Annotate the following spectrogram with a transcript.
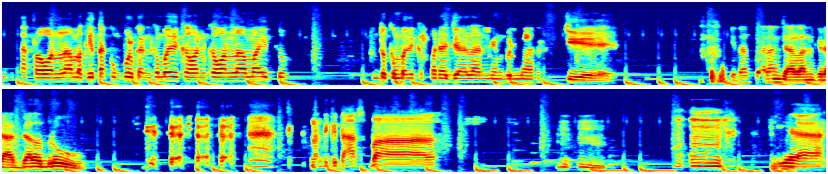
kita kawan lama kita kumpulkan kembali kawan-kawan lama itu untuk kembali kepada jalan yang benar. Cie. Kita sekarang jalan geragal, Bro. Nanti kita aspal. Mm-mm. Mm-mm. Iya.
